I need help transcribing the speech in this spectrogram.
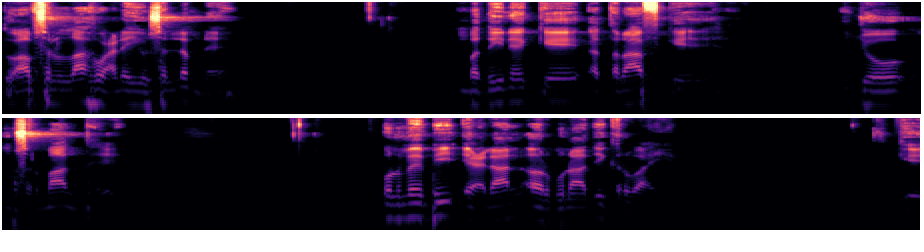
तो आप सल्लल्लाहु अलैहि वसल्लम ने मदीने के अतराफ के जो मुसलमान थे, उनमें भी ऐलान और मुनादी करवाई कि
